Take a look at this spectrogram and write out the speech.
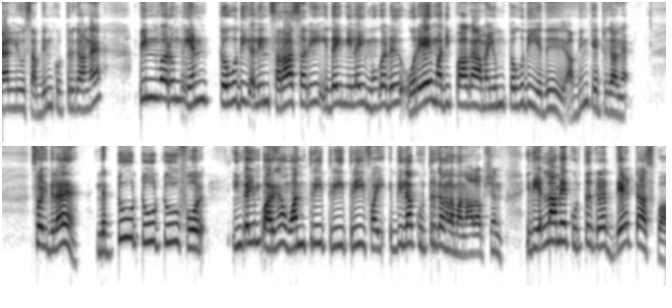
values அப்படின்னு கொடுத்துருக்காங்க. பின்வரும் எண் தொகுதிகளின் சராசரி இடைநிலை முகடு ஒரே மதிப்பாக அமையும் தொகுதி எது அப்படின்னு கேட்டிருக்காங்க. ஸோ இதில் இந்த டூ டூ டூ ஃபோர் இங்கேயும் பாருங்கள் one three three three five இப்படிலாம் கொடுத்துருக்காங்களாம்மா நாலு ஆப்ஷன் இது எல்லாமே கொடுத்துருக்கிற டேட்டாஸ்ப்பா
